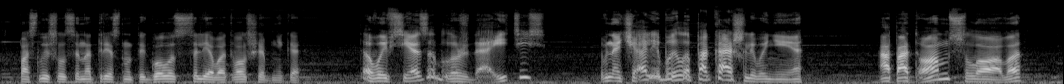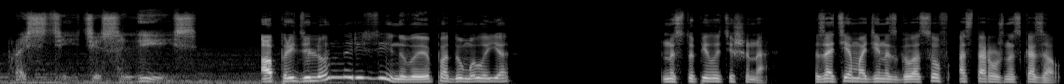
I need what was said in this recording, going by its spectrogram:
— послышался натреснутый голос слева от волшебника, «то вы все заблуждаетесь. Вначале было покашливание, а потом слово. Простите, слизь». «Определенно резиновая», — подумала я. Наступила тишина. Затем один из голосов осторожно сказал.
